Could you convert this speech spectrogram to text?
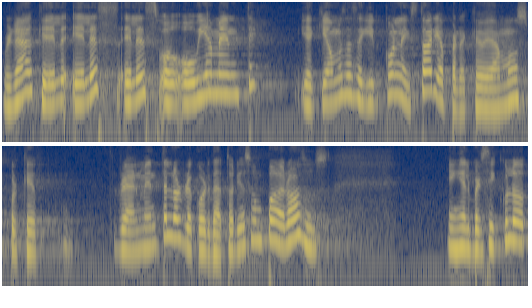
¿verdad? Que Él, él es, él es obviamente, y aquí vamos a seguir con la historia para que veamos, porque realmente los recordatorios son poderosos. En el versículo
